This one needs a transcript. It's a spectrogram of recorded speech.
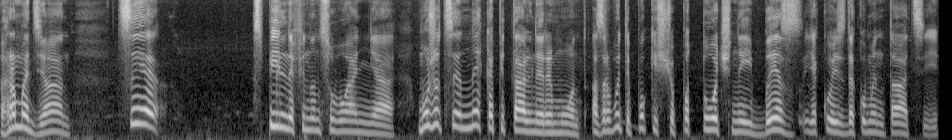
громадян. Це спільне фінансування. Може, це не капітальний ремонт, а зробити поки що поточний, без якоїсь документації.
